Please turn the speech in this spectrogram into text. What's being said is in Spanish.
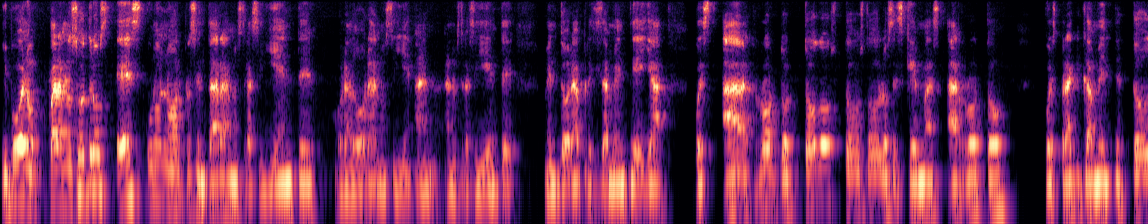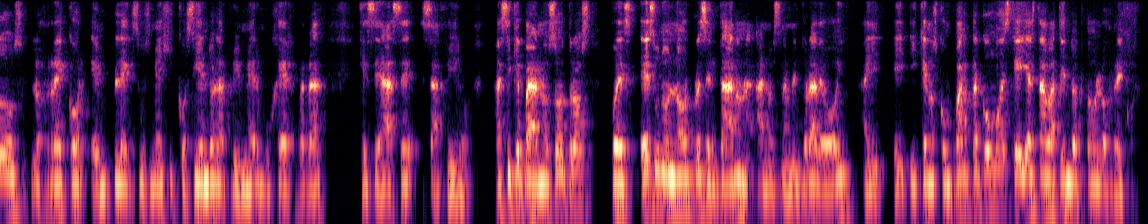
Y bueno, para nosotros es un honor presentar a nuestra siguiente oradora, a nuestra siguiente mentora. Precisamente ella, pues, ha roto todos, todos, todos los esquemas, ha roto, pues, prácticamente todos los récords en Plexus México, siendo la primera mujer, ¿verdad?, que se hace Zafiro. Así que para nosotros, pues es un honor presentar a nuestra mentora de hoy y, que nos comparta cómo es que ella está batiendo todos los récords.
